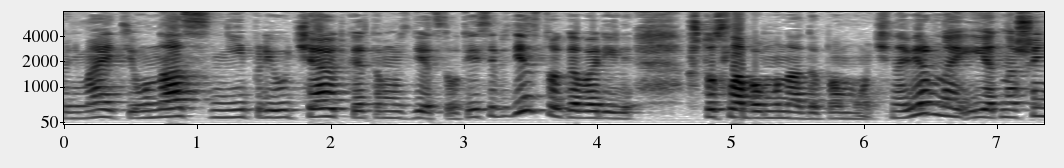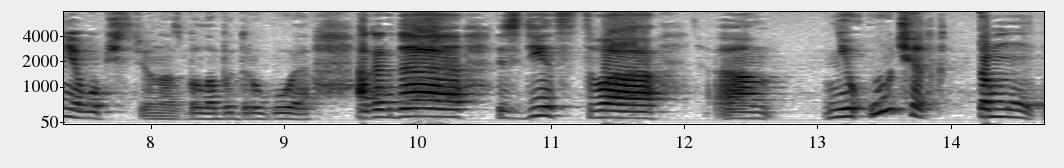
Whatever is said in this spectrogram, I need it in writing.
Понимаете, у нас не приучают к этому с детства. Вот если бы с детства говорили, что слабому надо помочь, наверное, и отношение в обществе у нас было бы другое. А когда с детства э, не учат к тому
